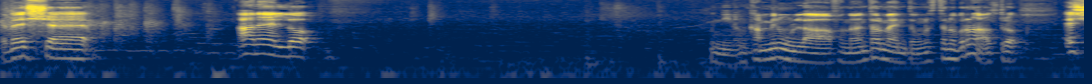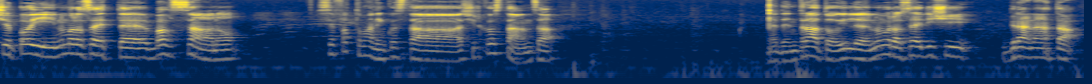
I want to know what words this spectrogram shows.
ed esce Anello quindi non cambia nulla fondamentalmente un esterno per un altro esce poi numero 7 Balsano si è fatto male in questa circostanza. Ed è entrato il numero 16 Granata.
